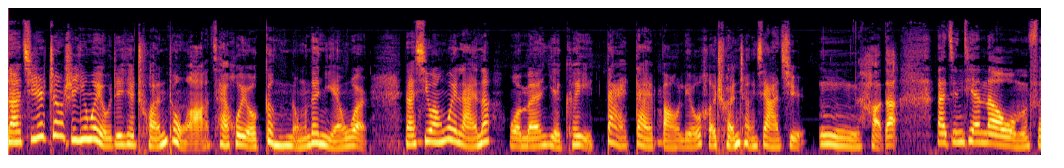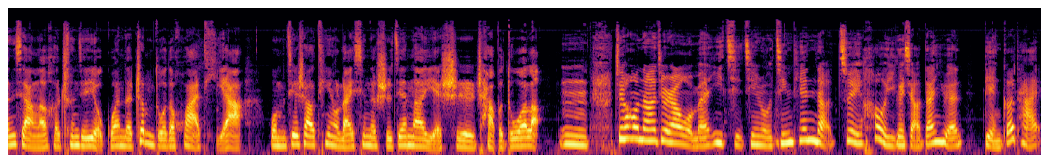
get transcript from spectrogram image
那其实正是因为有这些传统啊，才会有更浓的年味儿。那希望未来呢，我们也可以代代保留和传承下去。嗯，好的。那今天呢，我们分享了和春节有关的这么多的话题啊。我们介绍听友来信的时间呢，也是差不多了。嗯，最后呢，就让我们一起进入今天的最后一个小单元——点歌台。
